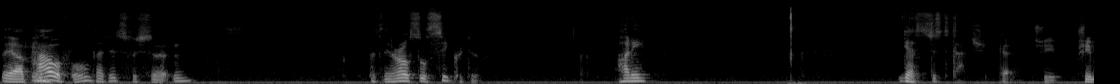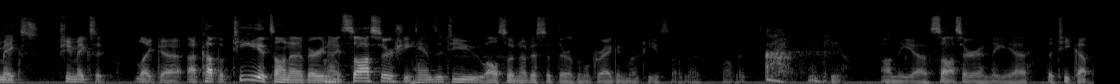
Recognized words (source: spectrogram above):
They are powerful, that is for certain. But they're also secretive. Honey, Yes, just a touch. Okay. She she makes she makes it like a, a cup of tea. It's on a very nice saucer. She hands it to you. You also notice that there are little dragon motifs on the on the Ah, thank you. on the uh, saucer and the uh, the teacup.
